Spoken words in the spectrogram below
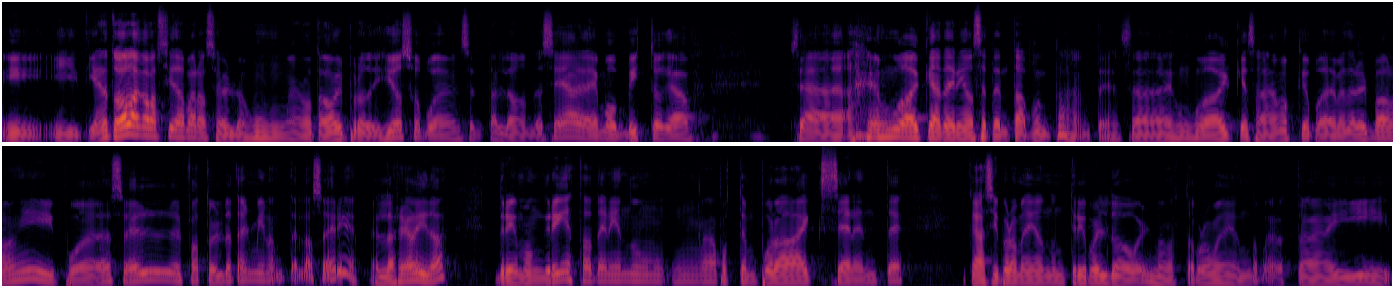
y, y tiene toda la capacidad para hacerlo. Es un anotador prodigioso, pueden sentarlo donde sea. Hemos visto que ha- o sea, es un jugador que ha tenido 70 puntos antes. O sea, es un jugador que sabemos que puede meter el balón y puede ser el factor determinante en la serie. Es la realidad. Draymond Green está teniendo un- una postemporada excelente, casi promediando un triple double. No lo está promediando, pero está ahí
